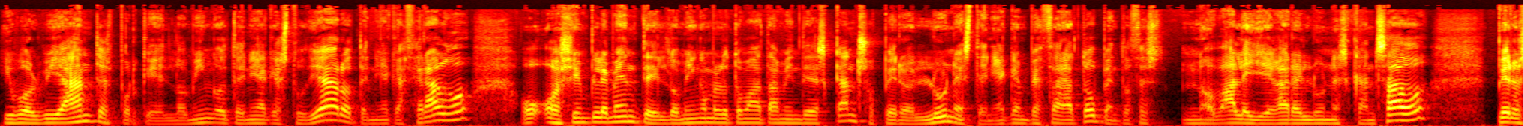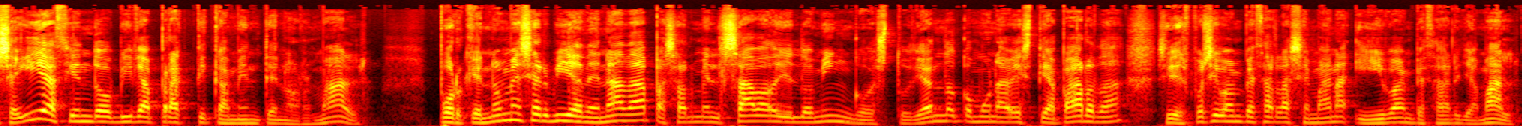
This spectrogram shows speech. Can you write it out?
y volvía antes porque el domingo tenía que estudiar o tenía que hacer algo, o, simplemente el domingo me lo tomaba también de descanso, pero el lunes tenía que empezar a tope, entonces no vale llegar el lunes cansado, pero seguía haciendo vida prácticamente normal porque no me servía de nada pasarme el sábado y el domingo estudiando como una bestia parda si después iba a empezar la semana y iba a empezar ya mal.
